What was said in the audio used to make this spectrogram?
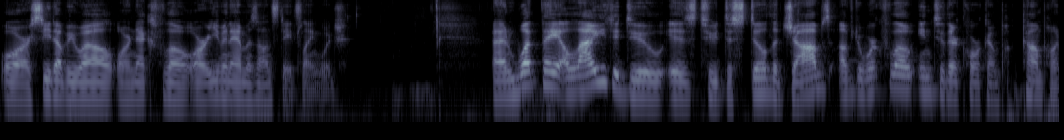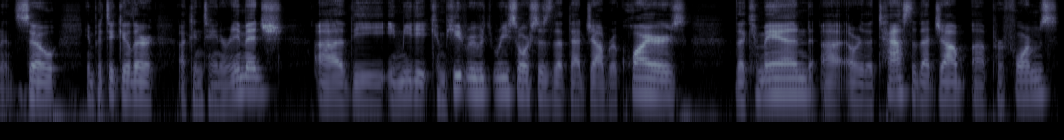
or CWL or Nextflow or even Amazon States language. And what they allow you to do is to distill the jobs of your workflow into their core comp components. So in particular, a container image, uh, the immediate compute re resources that that job requires, the command uh, or the task that that job uh, performs,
